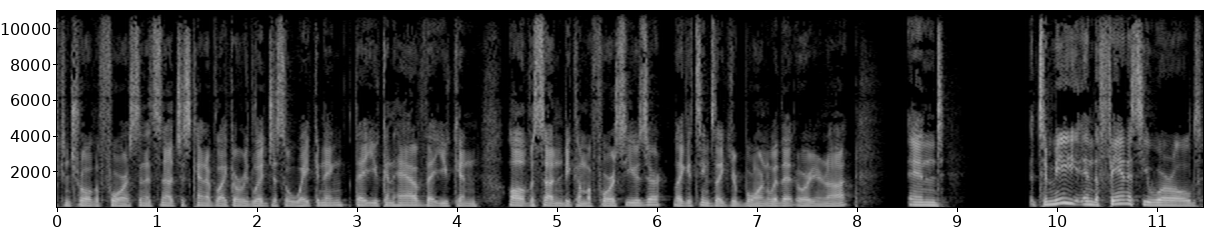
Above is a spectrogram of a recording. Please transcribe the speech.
control the Force, and it's not just kind of like a religious awakening that you can have that you can all of a sudden become a Force user. Like it seems like you're born with it or you're not. And to me, in the fantasy world,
